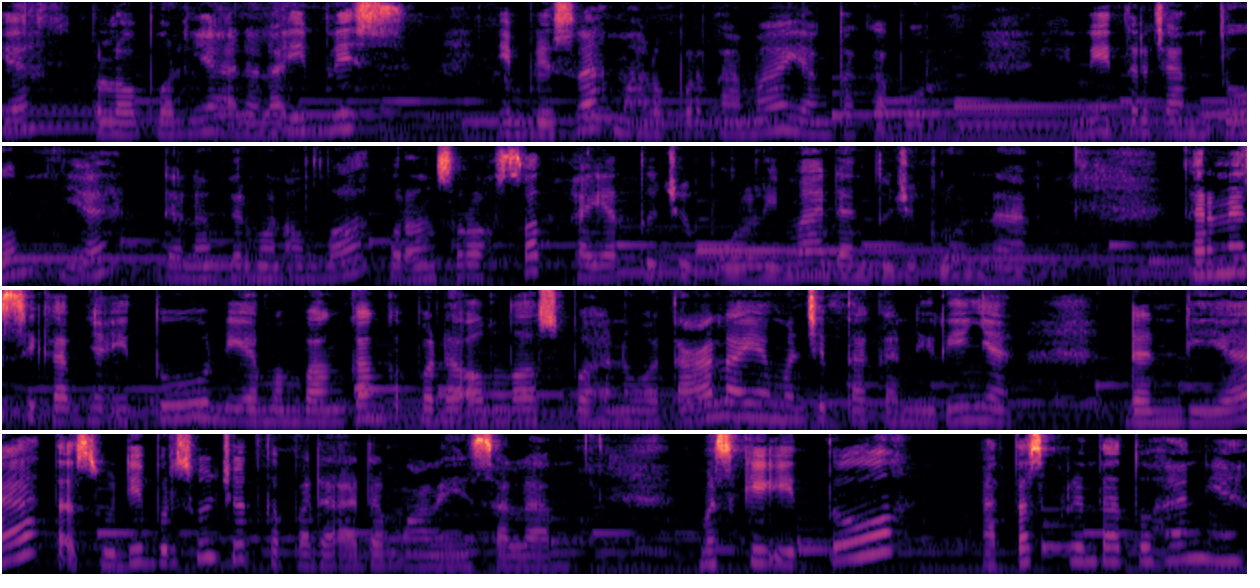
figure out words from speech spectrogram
ya, pelopornya adalah iblis. Iblislah makhluk pertama yang takabur. Ini tercantum ya dalam firman Allah Quran surah Sad ayat 75 dan 76. Karena sikapnya itu dia membangkang kepada Allah Subhanahu wa taala yang menciptakan dirinya dan dia tak sudi bersujud kepada Adam alaihissalam. Meski itu atas perintah Tuhannya.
